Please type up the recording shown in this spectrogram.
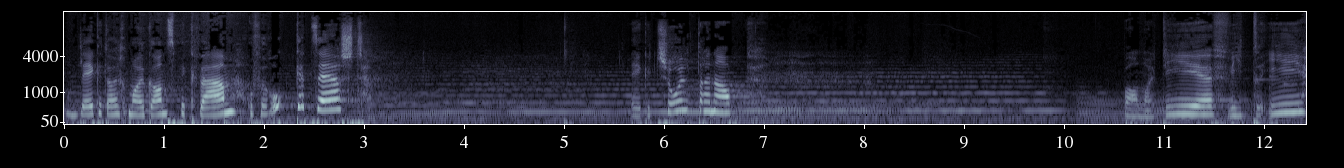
Und legt euch mal ganz bequem auf den Rücken zuerst. Legt die Schultern ab. Ein paar Mal tief, weiter ein.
